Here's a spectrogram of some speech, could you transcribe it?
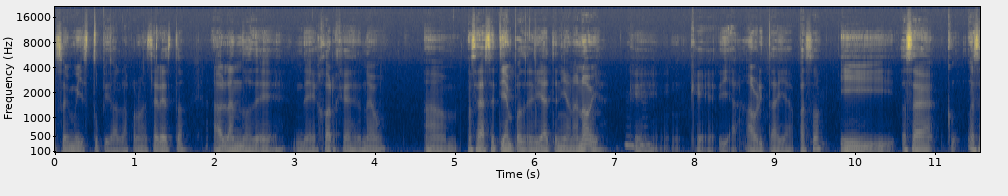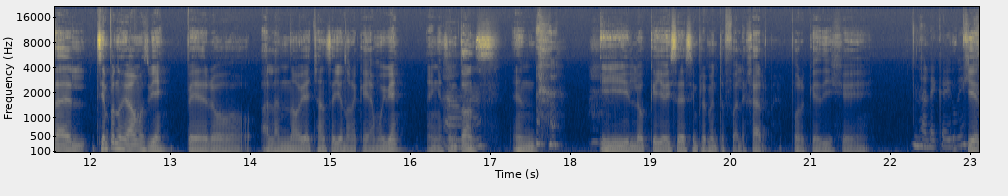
soy muy estúpido a la forma de hacer esto. Hablando de, de Jorge de nuevo. o sea, hace tiempo ya tenía una novia. Que, que, ya ahorita ya pasó. Y, o sea, o sea siempre nos llevábamos bien, pero a la novia chance yo no le caía muy bien en ese entonces. En, y lo que yo hice simplemente fue alejarme, porque dije... No le caigo bien.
